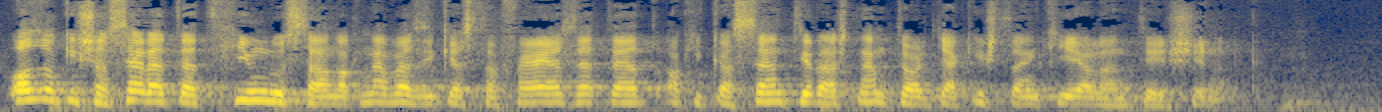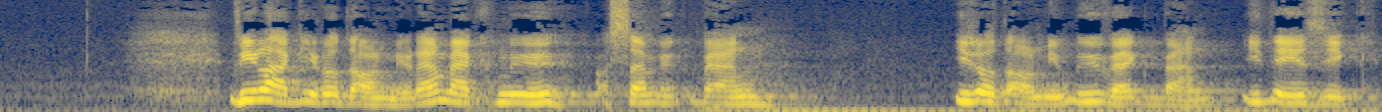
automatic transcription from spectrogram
Azok is a szeretet himnuszának nevezik ezt a fejezetet, akik a Szentírást nem tartják Isten kijelentésének. Világirodalmi remekmű a szemükben, irodalmi művekben idézik,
